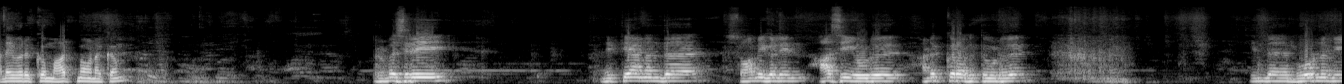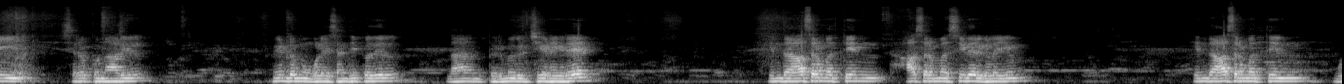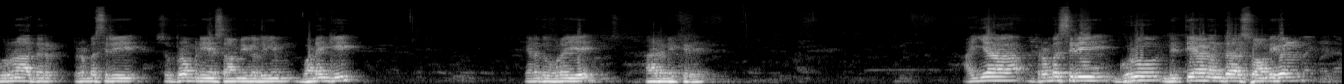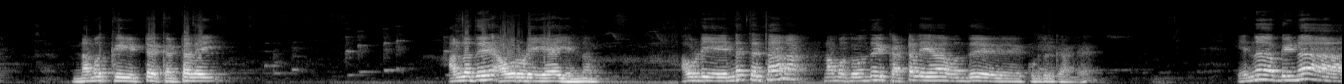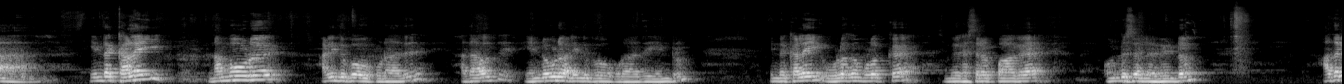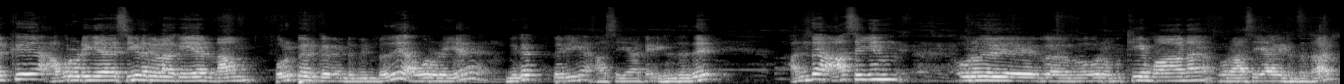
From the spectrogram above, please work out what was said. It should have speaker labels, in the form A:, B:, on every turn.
A: அனைவருக்கும் ஆத்ம வணக்கம். பிரம்மஸ்ரீ நித்யானந்த சுவாமிகளின் ஆசியோடு அனுக்கிரகத்தோடு இந்த பௌர்ணமி சிறப்பு நாளில் மீண்டும் உங்களை சந்திப்பதில் நான் பெருமகிழ்ச்சி அடைகிறேன். இந்த ஆசிரமத்தின் ஆசிரம சீடர்களையும் இந்த ஆசிரமத்தின் குருநாதர் பிரம்மஸ்ரீ சுப்பிரமணிய சுவாமிகளையும் வணங்கி எனது உரையை ஆரம்பிக்கிறேன். ஐயா பிரம்மஸ்ரீ குரு நித்யானந்த சுவாமிகள் நமக்கு இட்ட கட்டளை அல்லது அவருடைய எண்ணம். அவருடைய எண்ணத்தை தான் நமக்கு வந்து கட்டளையாக வந்து கொடுத்துருக்காங்க. என்ன அப்படின்னா இந்த கலை நம்மோடு அழிந்து போகக்கூடாது. அதாவது என்னோடு அழிந்து போகக்கூடாது என்றும் இந்த கலை உலகம் முழுக்க மிக சிறப்பாக கொண்டு செல்ல வேண்டும். அதற்கு அவருடைய சீடர்களாகிய நாம் பொறுப்பேற்க வேண்டும் என்பது அவருடைய மிகப்பெரிய ஆசையாக இருந்தது. அந்த ஆசையின் ஒரு ஒரு முக்கியமான ஒரு ஆசையாக இருந்ததால்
